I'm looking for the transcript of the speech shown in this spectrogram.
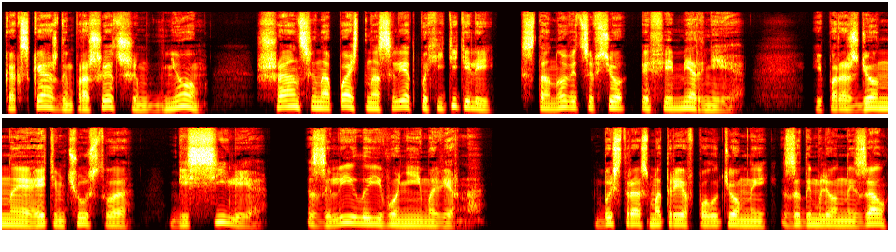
как с каждым прошедшим днем шансы напасть на след похитителей становятся все эфемернее, и порожденное этим чувство бессилия злило его неимоверно. Быстро осмотрев полутемный задымленный зал,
